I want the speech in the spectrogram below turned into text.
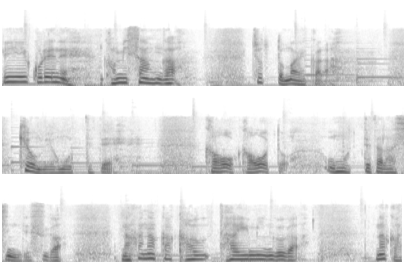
えー、これね、かみさんがちょっと前から興味を持ってて、買おう買おうと思ってたらしいんですが、なかなか買うタイミングがなかっ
